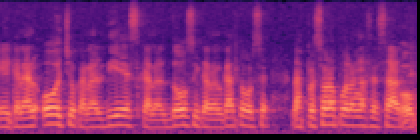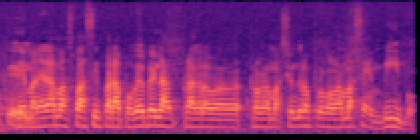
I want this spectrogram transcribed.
el canal 8, canal 10, canal 12 y canal 14, las personas podrán accesar de manera más fácil para poder ver la programación de los programas en vivo.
